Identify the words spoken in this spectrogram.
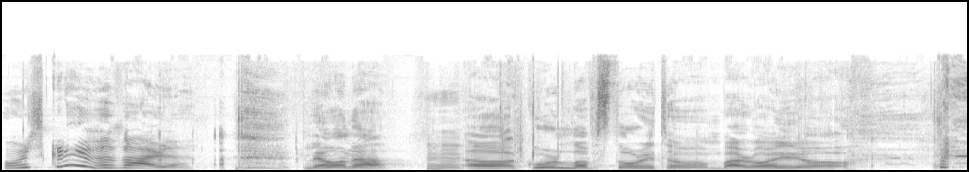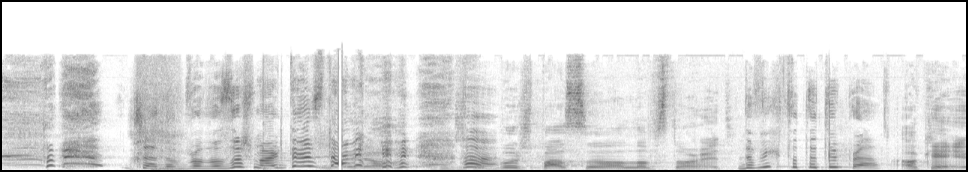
U shkri dhe fare. Kleona, mm. uh, kur love story të mbarojë, uh, Ça, do më propozosh martesë tani? Jo, jo, ça do bësh pas uh, love story-t? Do vij këtu te ty pra. Okej,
